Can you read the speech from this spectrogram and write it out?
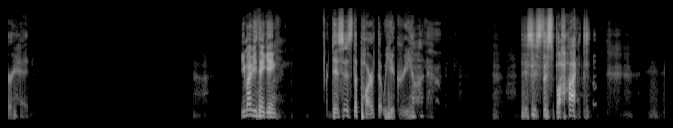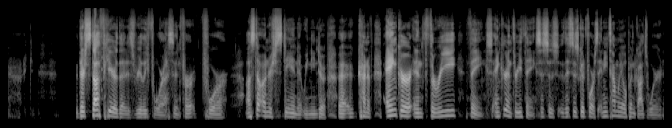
her head. You might be thinking, this is the part that we agree on. this is the spot. There's stuff here that is really for us and for, for us to understand it, we need to uh, kind of anchor in three things. Anchor in three things. This is this is good for us. Anytime we open God's word,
